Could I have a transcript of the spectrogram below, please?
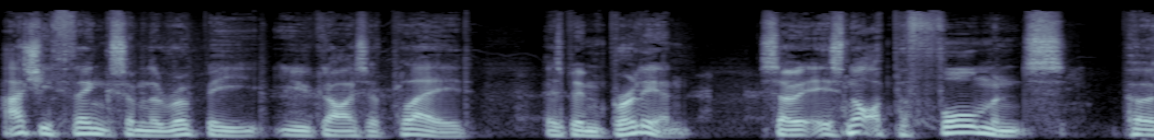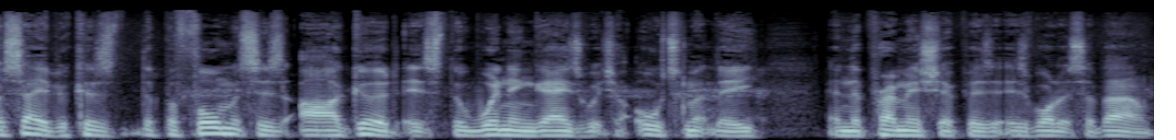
I actually think some of the rugby you guys have played has been brilliant. So it's not a performance per se because the performances are good. It's the winning games which ultimately in the Premiership is, is what it's about.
